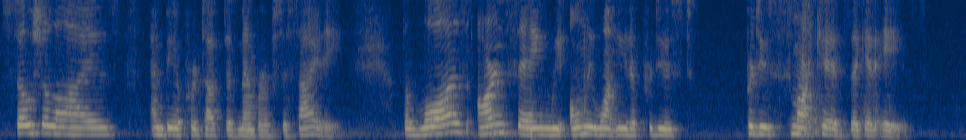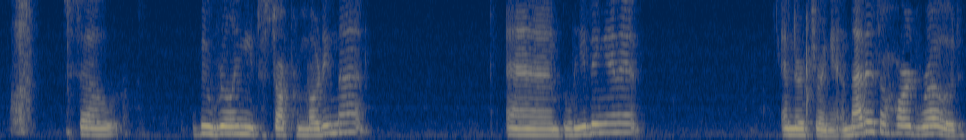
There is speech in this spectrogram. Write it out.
socialize, and be a productive member of society. The laws aren't saying we only want you to produce produce smart kids that get A's. So we really need to start promoting that and believing in it and nurturing it. And that is a hard road.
